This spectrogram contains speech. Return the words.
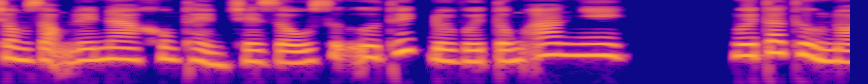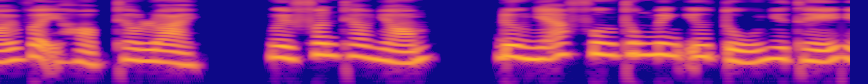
Trong giọng Lena không thèm che giấu sự ưa thích đối với Tống An Nhi. Người ta thường nói vậy họp theo loài, người phân theo nhóm. Đường Nhã Phương thông minh ưu tú như thế,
